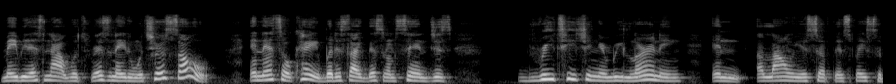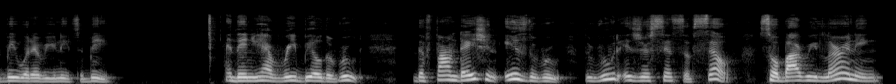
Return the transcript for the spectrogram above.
maybe that's not what's resonating with your soul, and that's okay. But it's like that's what I'm saying. Just reteaching and relearning and allowing yourself that space to be whatever you need to be. And then you have rebuild the root the foundation is the root. The root is your sense of self. So by relearning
